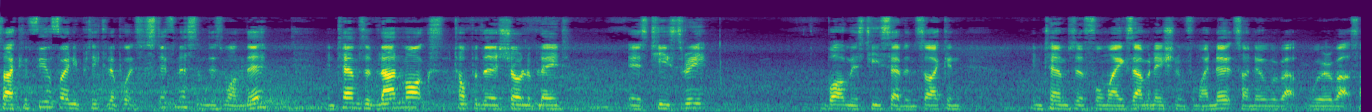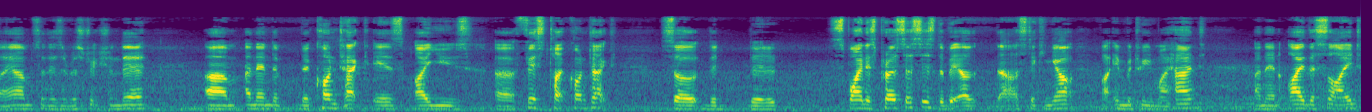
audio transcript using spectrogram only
So I can feel for any particular points of stiffness and there's one there. In terms of landmarks top of the shoulder blade is T3 bottom is T7 so I can in terms of for my examination and for my notes I know about whereabouts I am so there's a restriction there. Um, and then the, the contact is I use fist type contact. So the the spinous processes the bit that are sticking out are in between my hand and then either side.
